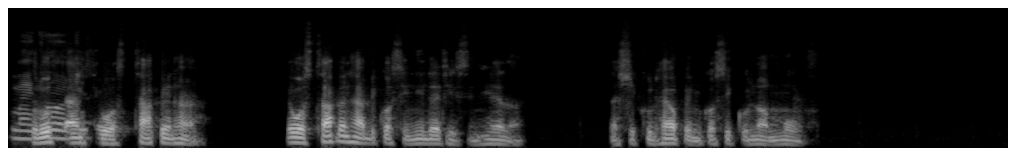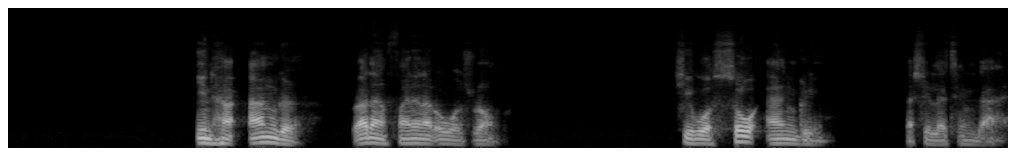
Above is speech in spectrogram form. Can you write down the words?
My So those God. times he was tapping her. He was tapping her because he needed his inhaler, that she could help him because he could not move. In her anger, rather than finding out what was wrong, she was so angry that she let him die.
